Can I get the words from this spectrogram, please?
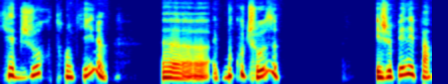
quatre jours tranquille, avec beaucoup de choses, et je peinais pas.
